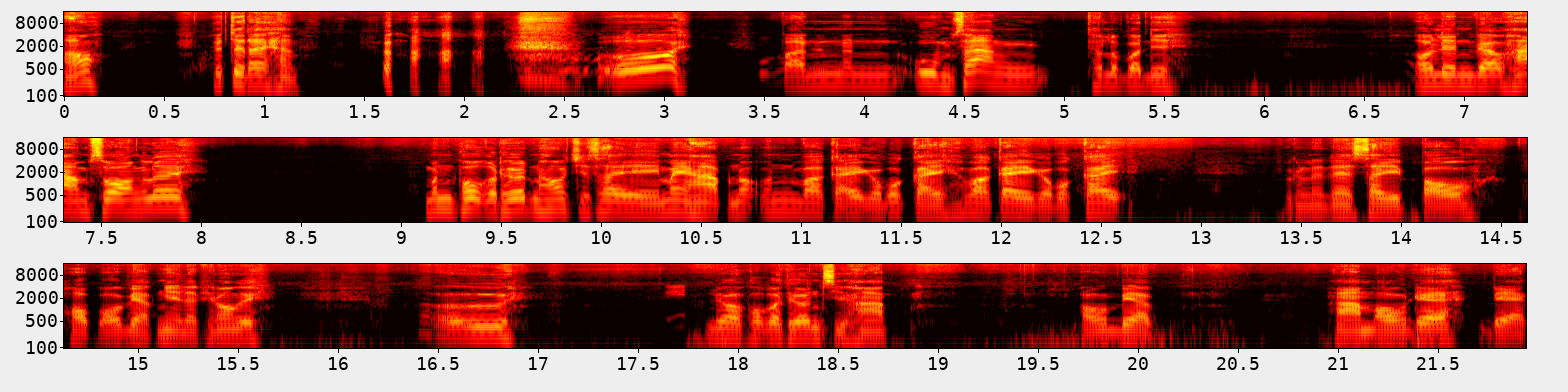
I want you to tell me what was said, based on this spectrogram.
เอาเฮ็ดจะได้หันโอ้ยปันนั่นอุ้มสร้างทรบดนี่เอาเล่นแบบหามซองเลย มันพอกระเทินเขาจะใส่ไม่หับเนาะมันว่าไก่กับว่าไก่ว่าไก่กับว่าไก่เพิ่นเลยได้ใส่เป่าหอบเอาแบบนี้แหละพี่น้องเอ้ยเออเรียกว่าพอกระเทินสีหับเอาแบบหามเอาแดแบก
